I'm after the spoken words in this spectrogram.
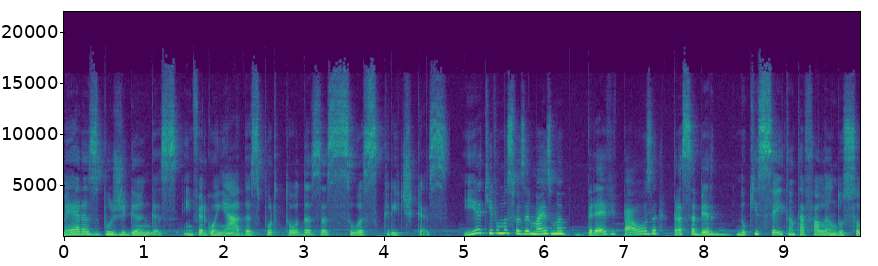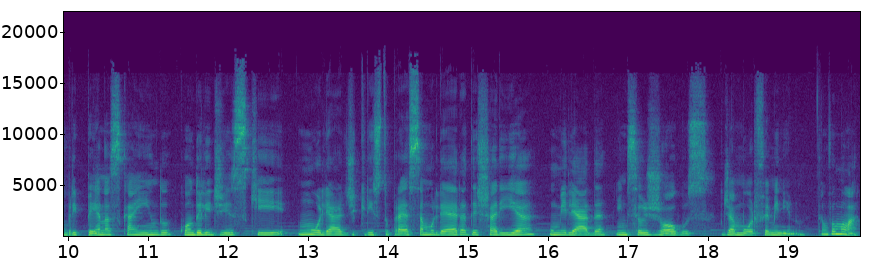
meras bugigangas, envergonhadas por todas as suas críticas. E aqui vamos fazer mais uma breve pausa para saber do que Satan está falando sobre penas caindo quando ele diz que um olhar de Cristo para essa mulher a deixaria humilhada em seus jogos de amor feminino. Então vamos lá.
